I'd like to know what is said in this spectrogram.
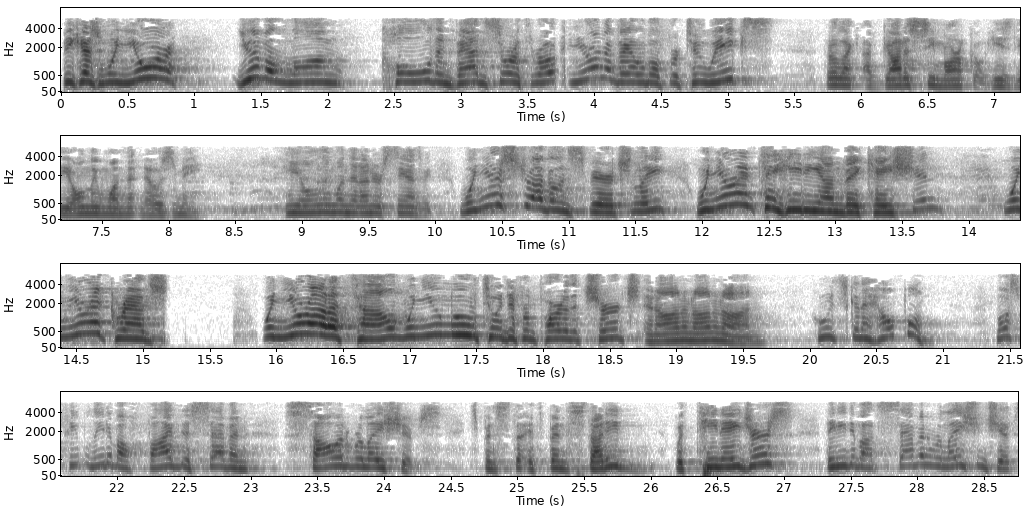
Because when you're, you have a long cold and bad sore throat and you're unavailable for two weeks, they're like, I've got to see Marco. He's the only one that knows me. The only one that understands me. When you're struggling spiritually, when you're in Tahiti on vacation, when you're at grad school, when you're out of town, when you move to a different part of the church, and on and on and on, who's going to help them? Most people need about five to seven solid relationships. It's been, stu- it's been studied with teenagers They need about seven relationships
